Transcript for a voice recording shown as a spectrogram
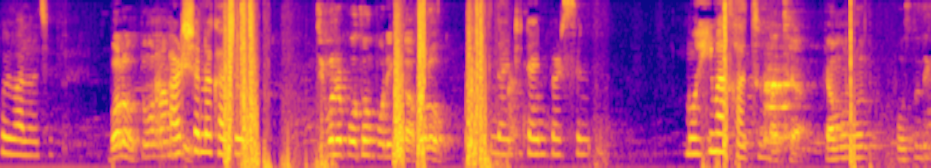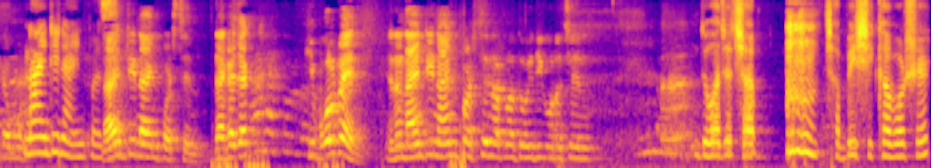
খুবই ভালো আছে বলো তোমার নাম আরশানা খাতুন। জীবনের প্রথম পরীক্ষা বলো। Ninety nine percent. Mahima Khatun. আচ্ছা কেমন হল- প্রস্তুতি কেমন? Ninety nine percent. Ninety nine percent. দেখা যাক কি বলবেন? এটা নাইনটি নাইন পার্সেন্ট আপনার তৈরি করেছেন। দু হাজার ছাব্বিশ শিক্ষাবর্ষের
